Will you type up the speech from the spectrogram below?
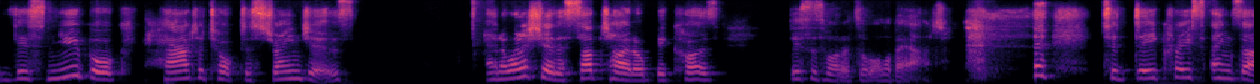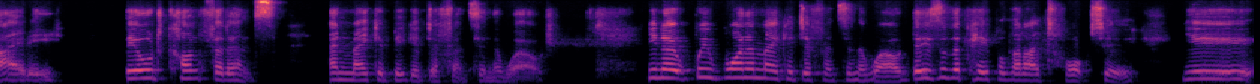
this new book, How to Talk to Strangers, and I want to share the subtitle because this is what it's all about to decrease anxiety, build confidence, and make a bigger difference in the world. You know, we want to make a difference in the world. These are the people that I talk to. You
